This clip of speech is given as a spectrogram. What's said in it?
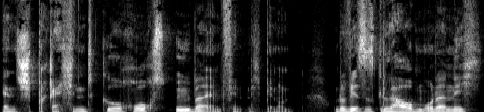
entsprechend geruchsüberempfindlich bin. Und, und du wirst es glauben oder nicht,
